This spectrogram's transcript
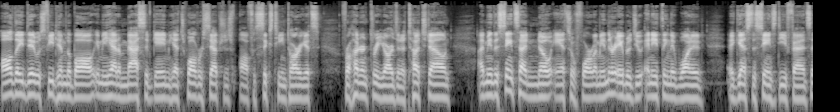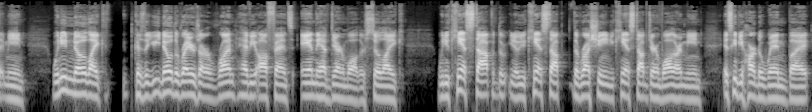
all they did was feed him the ball. I mean, he had a massive game. He had 12 receptions off of 16 targets for 103 yards and a touchdown. I mean, the Saints had no answer for him. I mean, they're able to do anything they wanted against the Saints defense. I mean, when you know, like, because you know the Raiders are a run heavy offense and they have Darren Waller. So, like, when you can't stop the, you know, you can't stop the rushing, you can't stop Darren Waller. I mean, it's going to be hard to win, but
